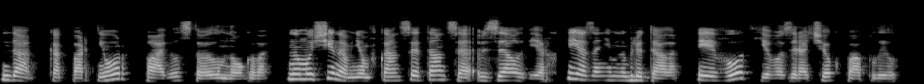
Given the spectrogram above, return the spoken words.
Да, как партнер, Павел стоил многого. Но мужчина в нем в конце танца взял верх. Я за ним наблюдала. И вот его зрачок поплыл.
